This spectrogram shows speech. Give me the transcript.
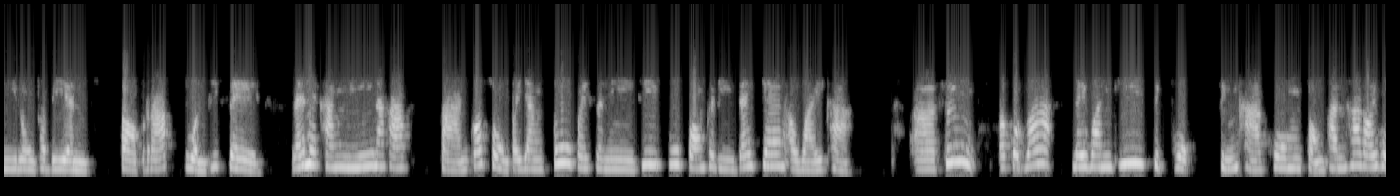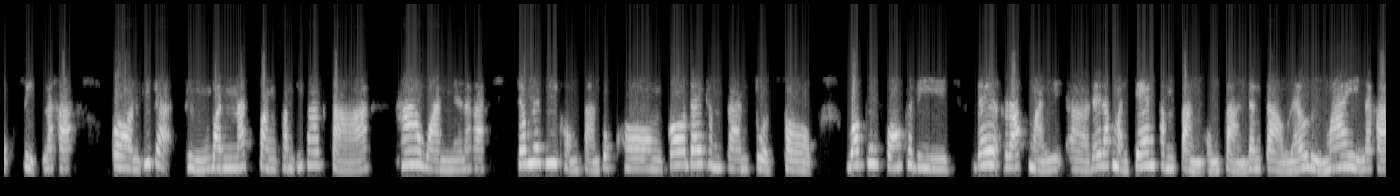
ณีย์ลงทะเบียน ตอบรับส่วนพิเศษ และในครั้งนี้นะคะศาลก็ส่งไปยังตู้ไปรษณีย์ที่ผู้ฟ้องคดีได้แจ้งเอาไว้ค่ะ ซึ่งปรากฏว่าในวันที่ 16 สิงหาคม 2560 นะคะ ก่อนที่จะถึงวันนัดฟังคำพิพากษา 5 วันเนี่ยนะคะ เจ้าหน้าที่ของศาลปกครองก็ได้ทำการตรวจสอบ ว่าผู้ฟ้องคดีได้รับหมายได้รับหมายแจ้งคำสั่งของศาลดังกล่าวแล้วหรือไม่นะคะ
